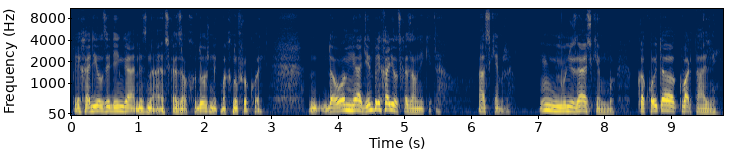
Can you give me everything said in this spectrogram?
приходил за деньгами, знаю», — сказал художник, махнув рукой. «Да он не один приходил», — сказал Никита. «А с кем же?» «Ну, не знаю, с кем. Какой-то квартальный».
